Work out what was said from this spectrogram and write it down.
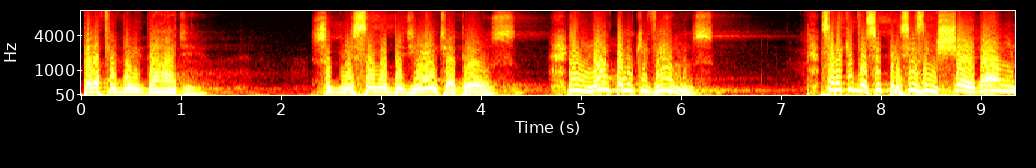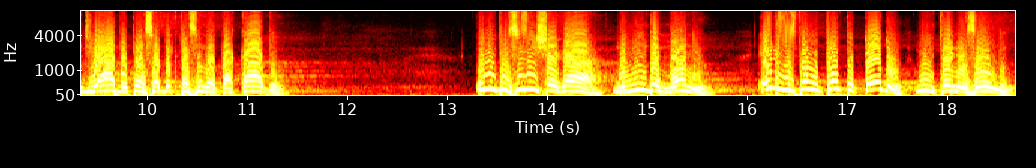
pela fidelidade, submissão obediente a Deus, e não pelo que vemos. Será que você precisa enxergar um diabo para saber que está sendo atacado? Eu não preciso enxergar nenhum demônio. Eles estão o tempo todo me infernizando.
